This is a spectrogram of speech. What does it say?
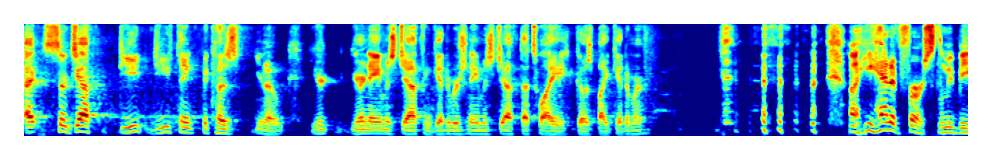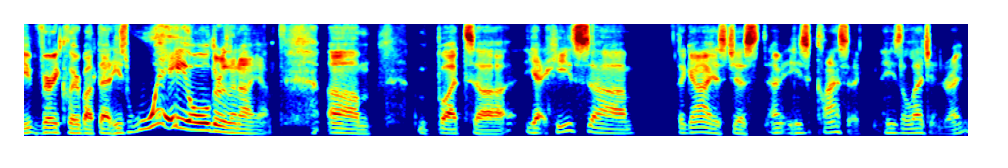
I, so Jeff, do you do you think because you know your your name is Jeff and Gitomer's name is Jeff, that's why he goes by Gitomer? uh, he had it first. Let me be very clear about that. He's way older than I am, um, but uh, yeah, he's uh, the guy is just I mean, he's a classic. He's a legend, right?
